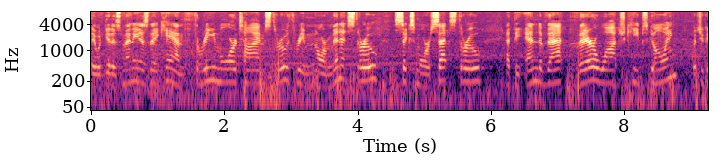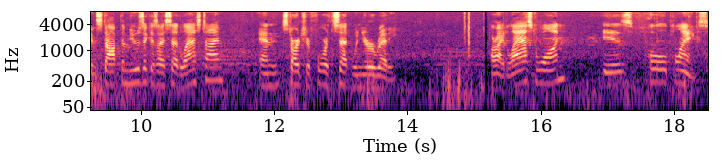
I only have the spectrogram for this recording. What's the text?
They would get as many as they can, three more times through, three more minutes through, six more sets through. At the end of that, their watch keeps going, but you can stop the music, as I said last time, and start your fourth set when you're ready. All right, last one is pull planks.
